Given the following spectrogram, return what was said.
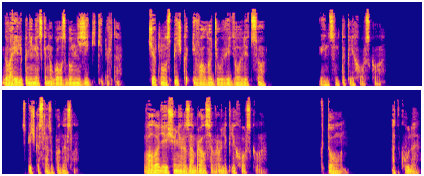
Говорили по-немецки, но голос был не Зигги Киперта. Чиркнула спичка, и Володя увидел лицо Винсента Клиховского. Спичка сразу погасла. Володя еще не разобрался в роли Клиховского. Кто он? Откуда?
